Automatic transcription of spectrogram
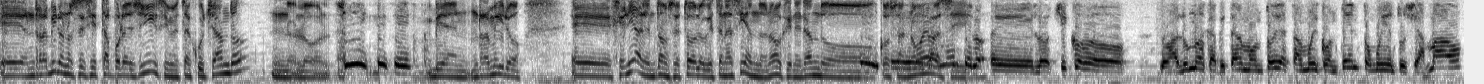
Eh, Ramiro, no sé si está por allí, si me está escuchando. Sí, sí, sí. Bien, Ramiro, eh, genial entonces todo lo que están haciendo, ¿no? Generando cosas nuevas. Y... Eh, los chicos, los alumnos de Capital Montoya están muy contentos, muy entusiasmados.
